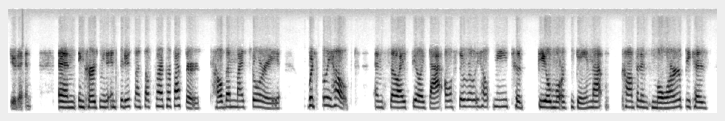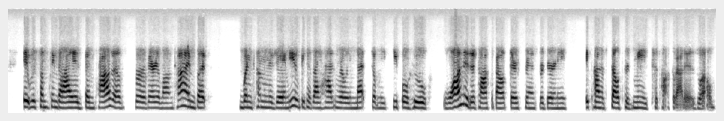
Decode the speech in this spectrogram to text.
student, and encouraged me to introduce myself to my professors, tell them my story, which really helped. And so I feel like that also really helped me to feel more, gain that confidence more because it was something that I had been proud of for a very long time. But when coming to JMU, because I hadn't really met so many people who wanted to talk about their transfer journey, it kind of sheltered me to talk about it as well.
